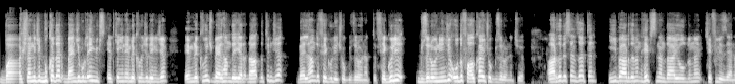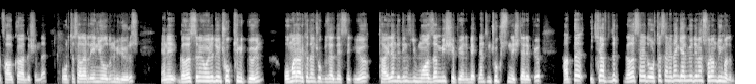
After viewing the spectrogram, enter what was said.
başlangıcı bu kadar. Bence burada en büyük etken yine Emre Kılınç'a değineceğim. Emre Kılınç Belhanda'yı rahatlatınca Belhanda Feguli'yi çok güzel oynattı. Feguli güzel oynayınca o da Falcao'yu çok güzel oynatıyor. Arda desen zaten iyi bir Arda'nın hepsinden daha iyi olduğunu kefiliz yani Falcao dışında. Orta sahalarda en iyi olduğunu biliyoruz. Yani Galatasaray'ın oynadığı çok kemik bir oyun. Omar arkadan çok güzel destekliyor. Taylan dediğiniz gibi muazzam bir iş yapıyor. Yani beklentinin çok üstünde işler yapıyor. Hatta iki haftadır Galatasaray'da orta sahneden gelmiyor diye ben soran duymadım.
